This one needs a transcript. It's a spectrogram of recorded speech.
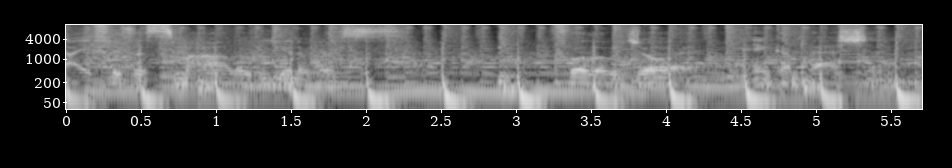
Life is a smile of the universe, full of joy and compassion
